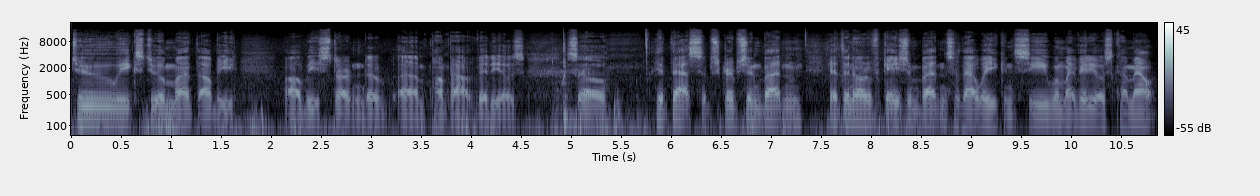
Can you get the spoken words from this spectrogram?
two weeks to a month I'll be I'll be starting to um, pump out videos. So hit that subscription button hit the notification button so that way you can see when my videos come out.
